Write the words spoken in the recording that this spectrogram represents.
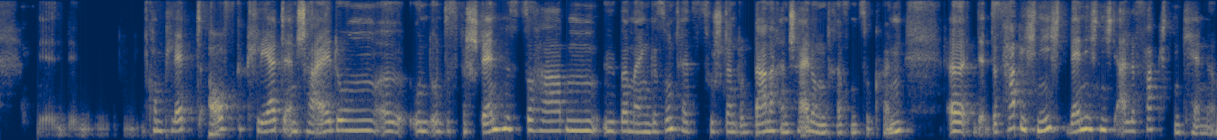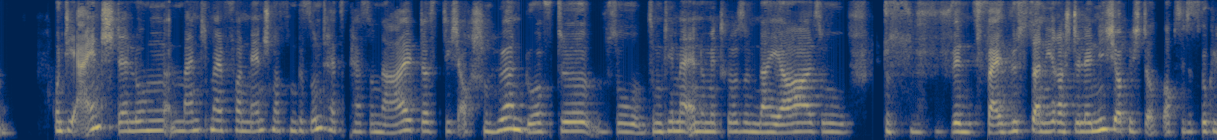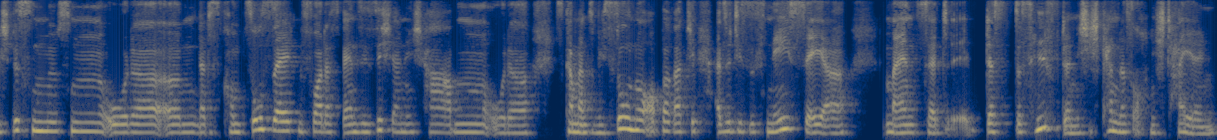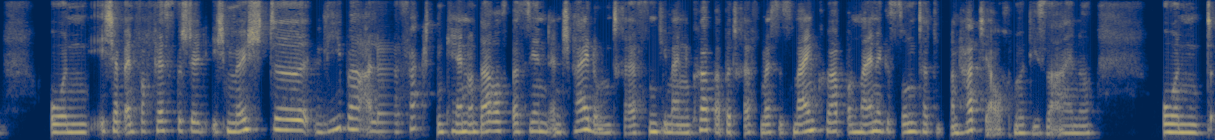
komplett aufgeklärte Entscheidungen äh, und, und das Verständnis zu haben über meinen Gesundheitszustand und danach Entscheidungen treffen zu können. Äh, das habe ich nicht, wenn ich nicht alle Fakten kenne. Und die Einstellung manchmal von Menschen aus dem Gesundheitspersonal, dass die ich auch schon hören durfte, so zum Thema Endometriose, na ja, also das wenn, weil wüsste an ihrer Stelle nicht, ob ich, ob sie das wirklich wissen müssen oder ähm, das kommt so selten vor, das werden sie sicher nicht haben oder das kann man sowieso nur operativ. Also dieses Naysayer-Mindset, das, das hilft da nicht. Ich kann das auch nicht teilen. Und ich habe einfach festgestellt, ich möchte lieber alle Fakten kennen und darauf basierend Entscheidungen treffen, die meinen Körper betreffen, weil es ist mein Körper und meine Gesundheit und man hat ja auch nur diese eine. Und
